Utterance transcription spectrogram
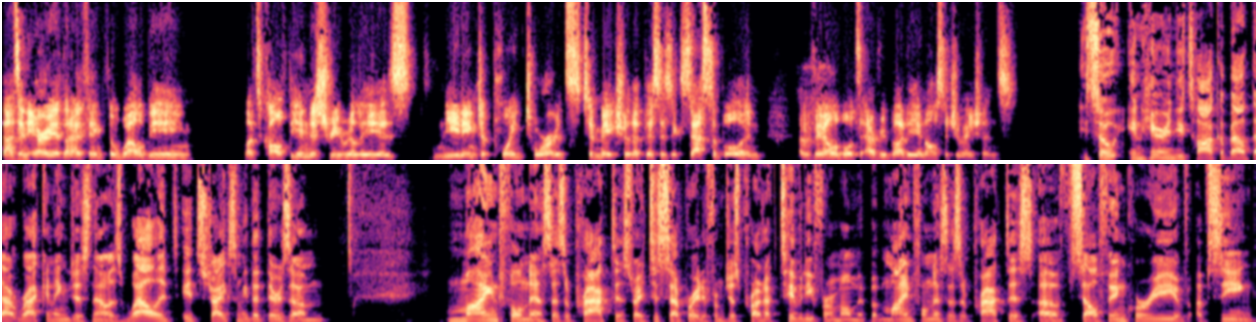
that's an area that I think the well-being, let's call it the industry, really is needing to point towards to make sure that this is accessible and available to everybody in all situations. So, in hearing you talk about that reckoning just now as well, it it strikes me that there's um mindfulness as a practice, right? To separate it from just productivity for a moment, but mindfulness as a practice of self-inquiry, of, of seeing,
